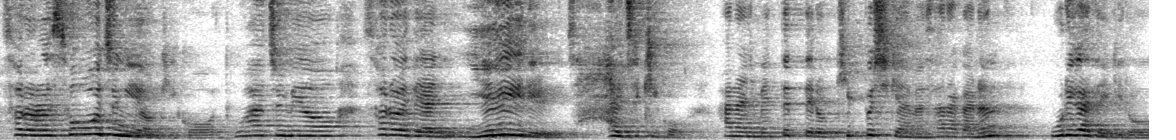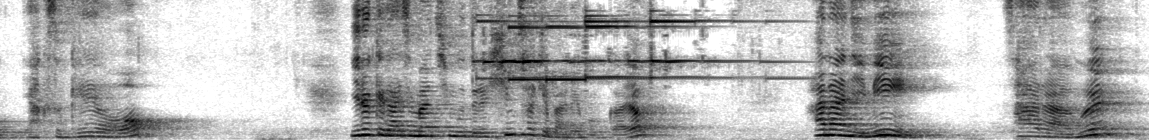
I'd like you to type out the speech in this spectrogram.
서로를 소중히 여기고 도와주며 서로에 대한 예의를 잘 지키고 하나님의 뜻대로 기쁘시게 하며 살아가는 우리가 되기로 약속해요. 이렇게 다짐한 친구들은 힘차게 말해볼까요? 하나님이 사람을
